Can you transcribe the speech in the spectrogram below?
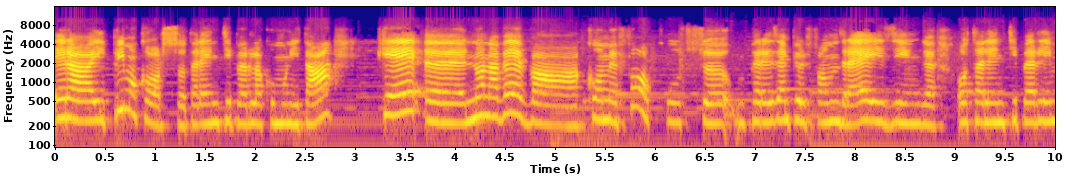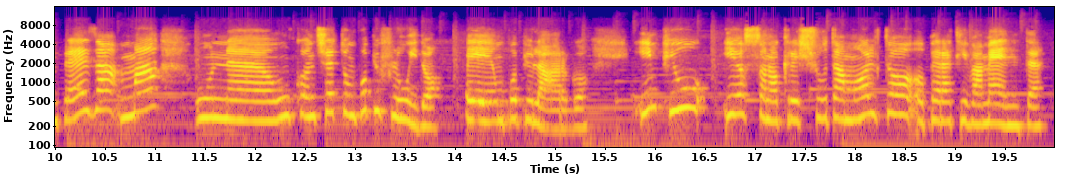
era il primo corso Talenti per la comunità che eh, non aveva come focus per esempio il fundraising o talenti per l'impresa, ma un, un concetto un po' più fluido e un po' più largo. In più io sono cresciuta molto operativamente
